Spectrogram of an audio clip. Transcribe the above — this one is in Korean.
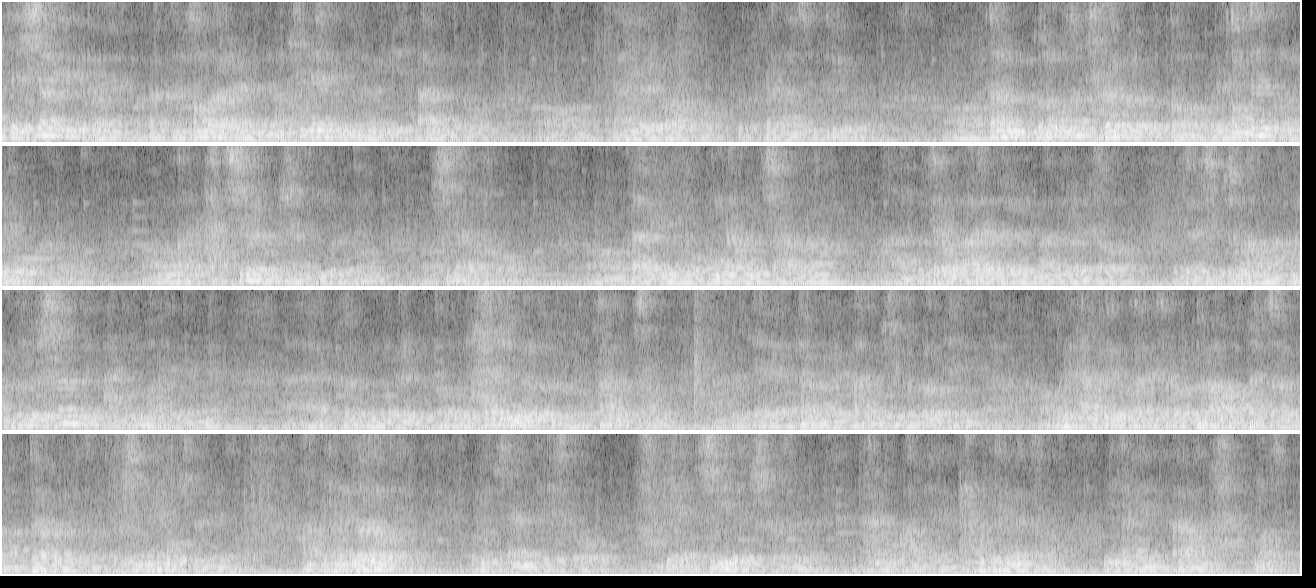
이제 시작이기 때문에 어떤 큰 선거를 하는 데는 한계적인 조명이 있다는 것도 어, 양해를 구하고 그렇게 말씀드리고요. 어, 저는, 저는 우선 작은 것부터 정체성을 회복하고 어, 농사의 가치를 높이는 이것부터 어, 시작을 하고 어, 그 다음에 뭐 공장을 유치하거나 아, 또 새로운 아재들을 만들어내서 그것을 집중하거나 하는 것은 또 시간들이 많이 아, 그런 것들부터 우리 할 수 있는 것들부터 차근차근 아, 그렇게 변화를 가져오시도록 노력해야 됩니다. 어, 우리 다 같이 농사의 새로운 변화와 발전과 도약을 위해서 또 시민 행복시를 위해서 함께하는 여정에 우리 기자님들께서도 함께 힘이 되주실 것을 당국감에 당부드리면서 인사에 가라합니다. 고맙습니다.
